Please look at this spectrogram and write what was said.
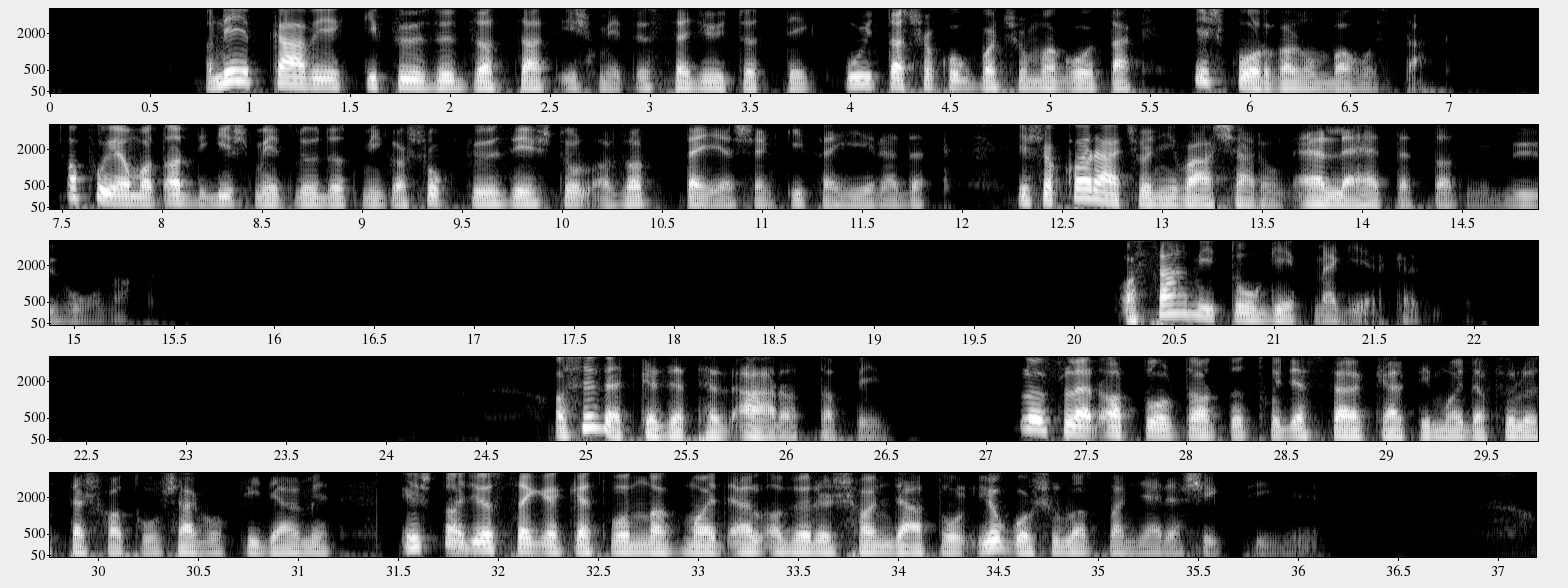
A népkávék kifőzött zacát ismét összegyűjtötték, új tasakokba csomagolták, és forgalomba hozták. A folyamat addig ismétlődött, míg a sok főzéstől az zac teljesen kifehéredett, és a karácsonyi vásáron el lehetett adni műhónak. A számítógép megérkezik. A szövetkezethez áradt a pénz. Löffler attól tartott, hogy ez felkelti majd a fölöttes hatóságok figyelmét, és nagy összegeket vonnak majd el a vörös hangyától jogosulatlan nyereség címén.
